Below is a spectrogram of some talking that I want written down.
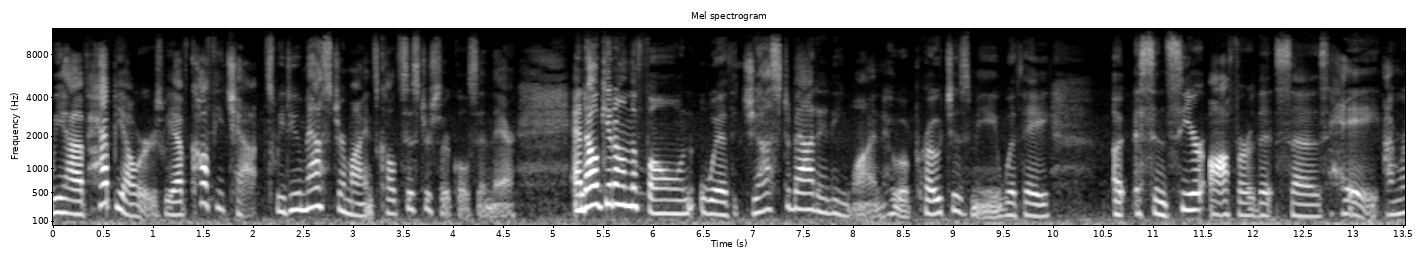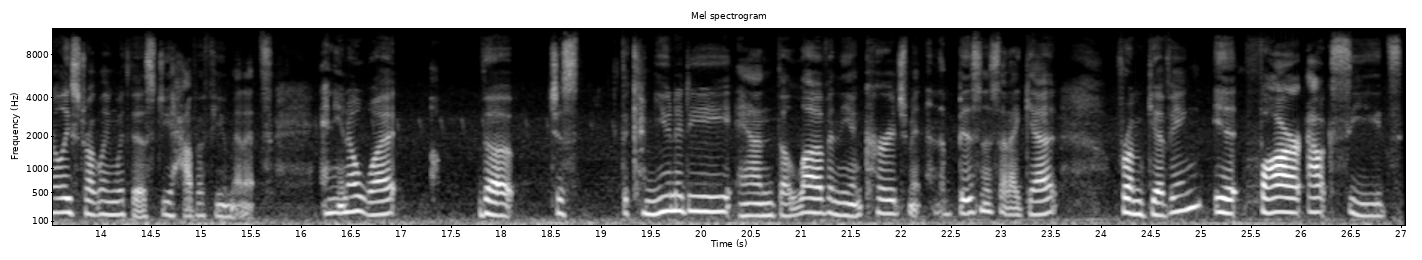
we have happy hours, we have coffee chats, we do masterminds called sister circles in there. And I'll get on the phone with just about anyone who approaches me with a, a, a sincere offer that says, hey, I'm really struggling with this. Do you have a few minutes? And you know what? The just the community and the love and the encouragement and the business that I get from giving, it far exceeds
